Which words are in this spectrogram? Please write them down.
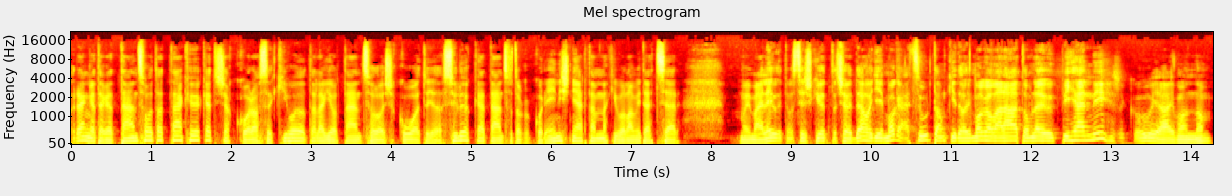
rengeteget táncoltatták őket, és akkor az, hogy ki volt a legjobb táncoló, és akkor volt, hogy a szülőkkel táncoltak, akkor én is nyertem neki valamit egyszer, majd már leültem, azt is kijött a csaj, de hogy én magát szúrtam ki, de hogy maga már látom leült pihenni, és akkor újjaj, mondom.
